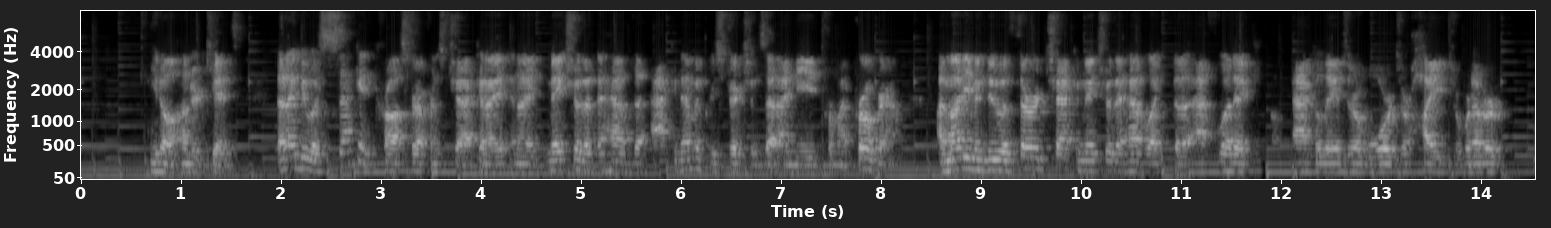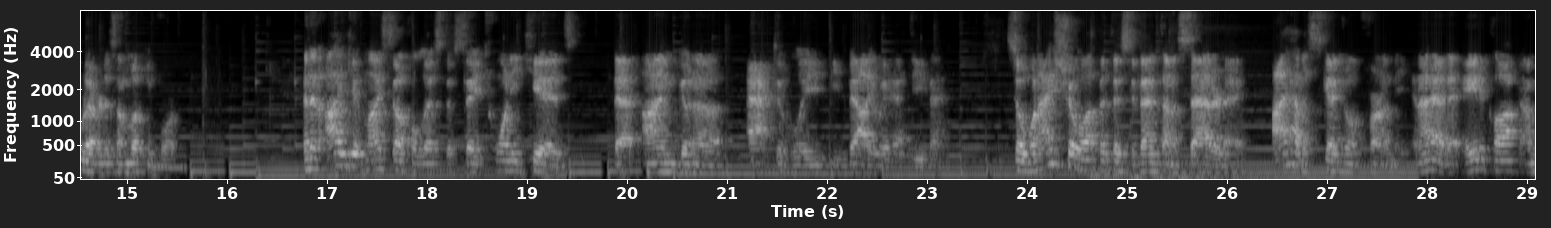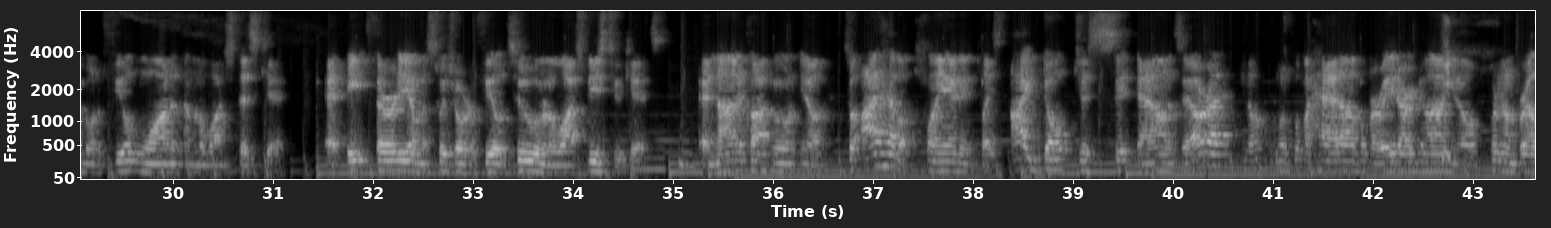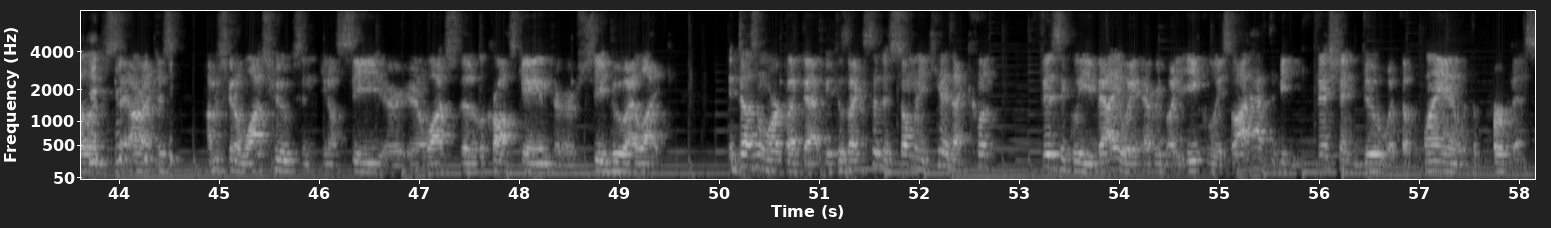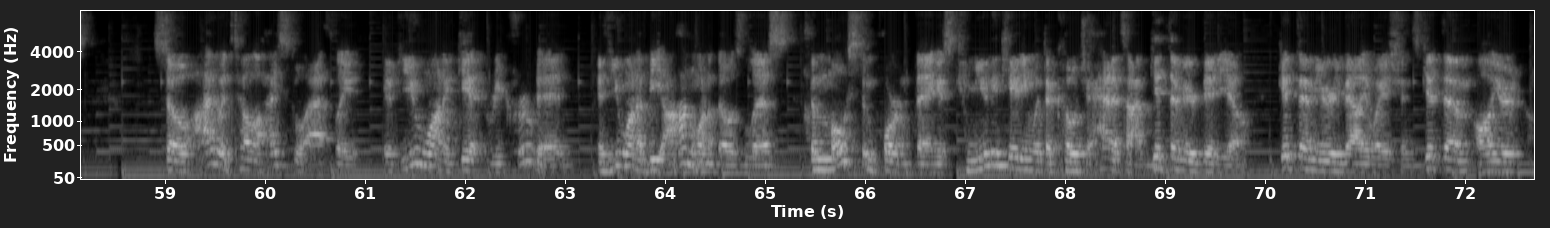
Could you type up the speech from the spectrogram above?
you know, 100 kids. Then I do a second cross-reference check, and I, and I make sure that they have the academic restrictions that I need for my program. I might even do a third check and make sure they have like the athletic accolades or awards or height or whatever, whatever it is I'm looking for. And then I get myself a list of say 20 kids that I'm gonna actively evaluate at the event. So when I show up at this event on a Saturday, I have a schedule in front of me and I have at 8 o'clock, I'm going to field one and I'm gonna watch this kid. At 8.30, I'm gonna switch over to field two, I'm gonna watch these two kids. Mm-hmm. At 9 o'clock, you know, so I have a plan in place. I don't just sit down and say, all right, you know, I'm gonna put my hat on, put my radar gun, you know, put an umbrella and say, all right, just, I'm just gonna watch hoops and, you know, see, or, you know, watch the lacrosse games or see who I like. It doesn't work like that because like I said, there's so many kids, I couldn't physically evaluate everybody equally. So I have to be efficient and do it with a plan and with a purpose. So I would tell a high school athlete, if you want to get recruited, if you want to be on one of those lists, the most important thing is communicating with the coach ahead of time. Get them your video, get them your evaluations, get them all your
